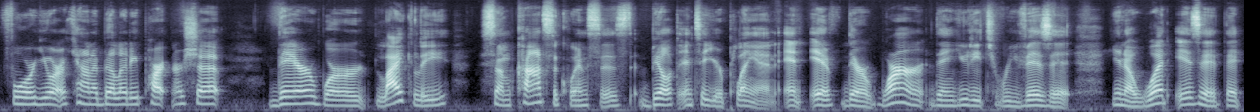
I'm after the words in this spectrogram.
for your accountability partnership, there were likely some consequences built into your plan. And if there weren't, then you need to revisit, you know, what is it that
